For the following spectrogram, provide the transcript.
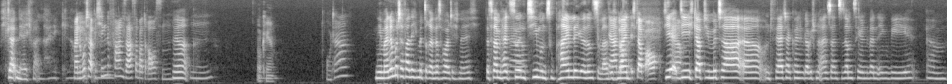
ich glaube, nee, ich war alleine. Glaub. Meine Mutter hat mich hingefahren, saß aber draußen. Ja. Okay. Oder? Nee, meine Mutter war nicht mit drin, das wollte ich nicht. Das war mir halt zu Ja. intim und zu peinlich oder sonst was. Ja, ich meine, ich glaube auch. die, ja. die, ich glaube, die Mütter äh, und Väter können, glaube ich, nur eins zu eins zusammenzählen, wenn irgendwie ähm,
